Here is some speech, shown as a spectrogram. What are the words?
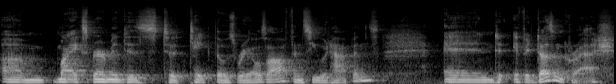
Um, my experiment is to take those rails off and see what happens. And if it doesn't crash,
